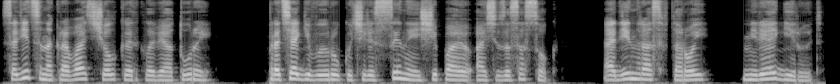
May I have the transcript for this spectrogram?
Садится на кровать, щелкает клавиатурой. Протягиваю руку через сына и щипаю Асю за сосок. Один раз, второй. Не реагирует.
